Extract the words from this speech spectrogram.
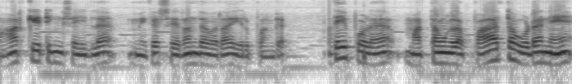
மார்க்கெட்டிங் சைடில் மிக சிறந்தவராக இருப்பாங்க. அதே போல் மற்றவங்கள பார்த்த உடனே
